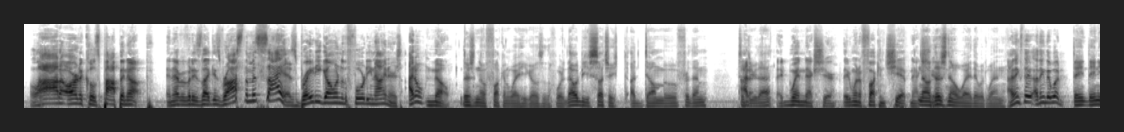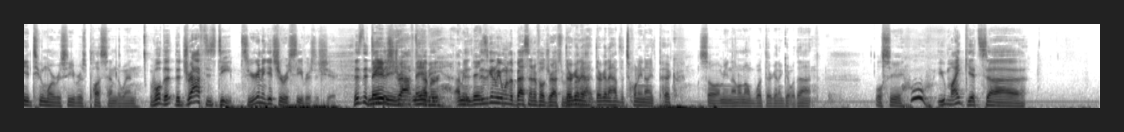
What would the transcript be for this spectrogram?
A lot of articles popping up, and everybody's like, "Is Ross the Messiah? Is Brady going to the 49ers?" I don't know. There's no fucking way he goes to the 40. That would be such a, a dumb move for them to I do that. They'd win next year. They'd win a fucking chip next No, year. No, there's no way they would win. I think they. I think they would. They they need two more receivers plus him to win. Well, the, the draft is deep, so you're going to get your receivers this year. This is the Maybe, deepest draft maybe. ever. I mean, this, they- this is going to be one of the best NFL drafts we've They're ever gonna had. they're gonna have the 29th pick. So I mean, I don't know what they're gonna get with that. We'll see. Whew, you might get. Uh,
